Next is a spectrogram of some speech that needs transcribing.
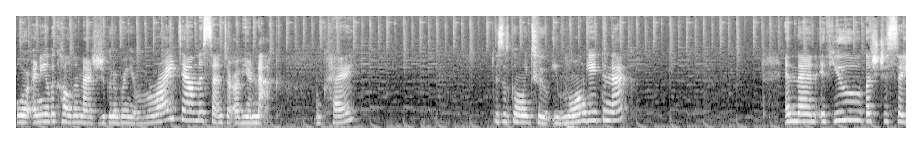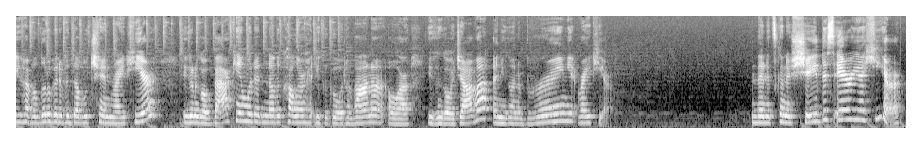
or any other color that matches, you're gonna bring it right down the center of your neck, okay? This is going to elongate the neck. And then if you, let's just say you have a little bit of a double chin right here, you're gonna go back in with another color. You could go with Havana or you can go with Java and you're gonna bring it right here. And then it's gonna shade this area here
